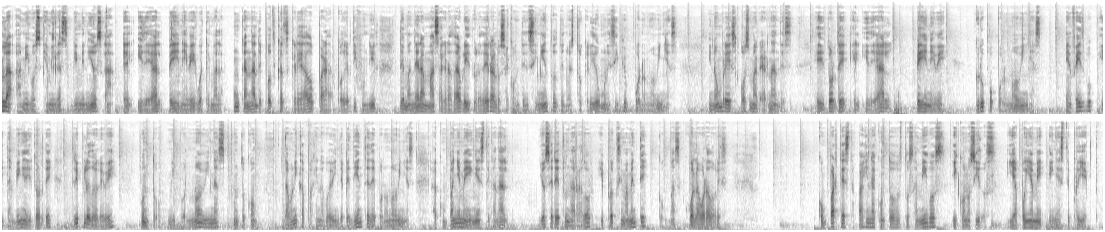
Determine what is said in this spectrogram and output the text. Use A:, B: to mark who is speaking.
A: Hola amigos y amigas, bienvenidos a El Ideal PNB Guatemala, un canal de podcast creado para poder difundir de manera más agradable y duradera los acontecimientos de nuestro querido municipio Porono Viñas. Mi nombre es Osmar Hernández, editor de El Ideal PNB, Grupo Porono Viñas, en Facebook y también editor de www.mipornovinas.com la única página web independiente de Porono Viñas. Acompáñame en este canal. Yo seré tu narrador y próximamente con más colaboradores. Comparte esta página con todos tus amigos y conocidos y apóyame en este proyecto.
